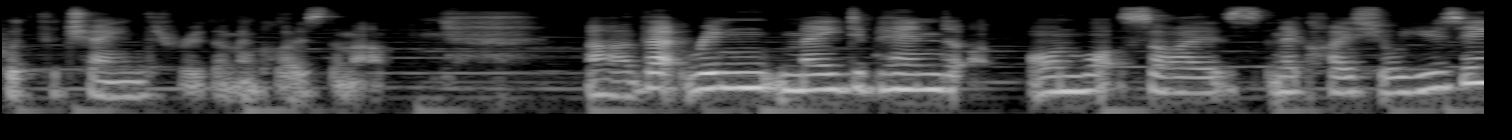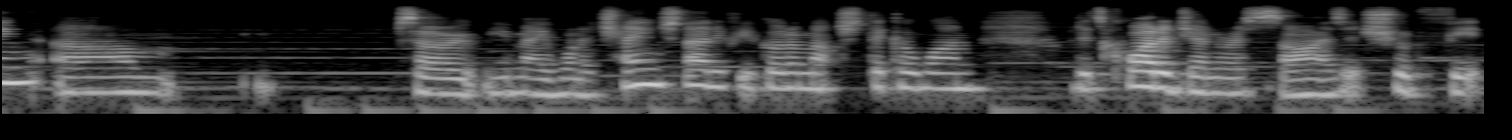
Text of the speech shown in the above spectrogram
put the chain through them and close them up. Uh, that ring may depend on what size necklace you're using. Um, so you may want to change that if you've got a much thicker one, but it's quite a generous size. It should fit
